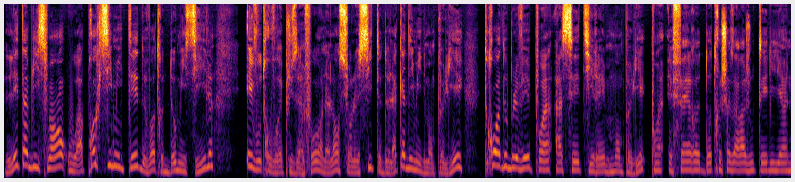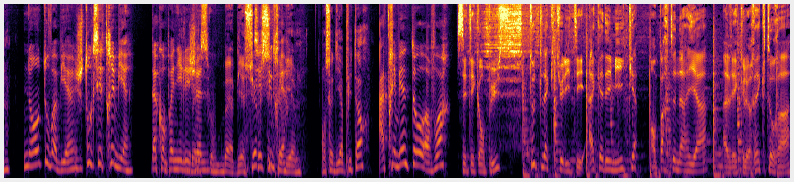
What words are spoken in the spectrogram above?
l'établissement ou à proximité de votre domicile et vous trouverez plus d'infos en allant sur le site de l'Académie de Montpellier www.ac-montpellier.fr. D'autres choses à rajouter Liliane? Non, tout va bien. Je trouve que c'est très bien d'accompagner les Ben, jeunes. ben, Bien sûr, C'est très super. bien. On se dit à plus tard À très bientôt. Au revoir. C'était Campus, toute l'actualité académique en partenariat avec le rectorat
